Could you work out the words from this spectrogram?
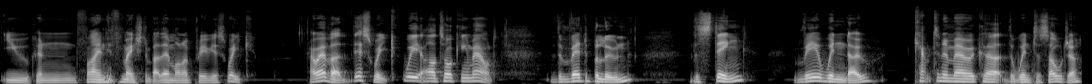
You can find information about them on a previous week. However, this week we are talking about the Red Balloon, the Sting, Rear Window, Captain America: The Winter Soldier,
